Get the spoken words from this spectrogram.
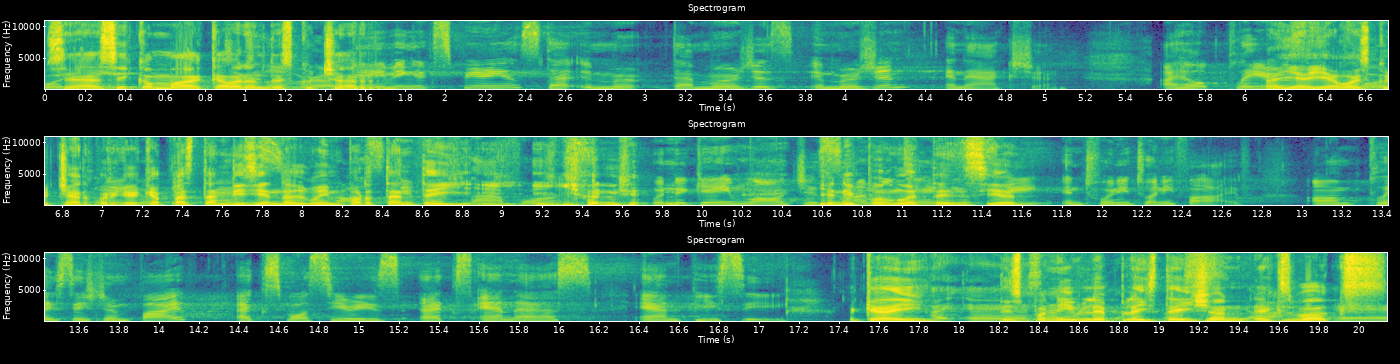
Sea, así como acabaron de escuchar, Oye, ya voy a escuchar porque capaz están diciendo algo importante y, y, y yo, ni, yo, ni pongo atención. Ok, disponible PlayStation, Xbox,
